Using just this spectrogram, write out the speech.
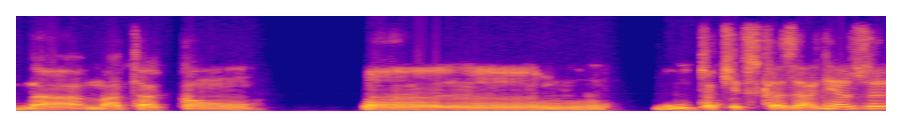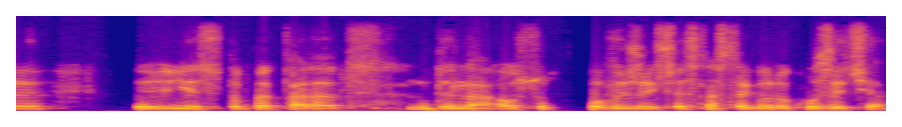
ma, ma taką takie wskazania, że jest to preparat dla osób powyżej 16 roku życia.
